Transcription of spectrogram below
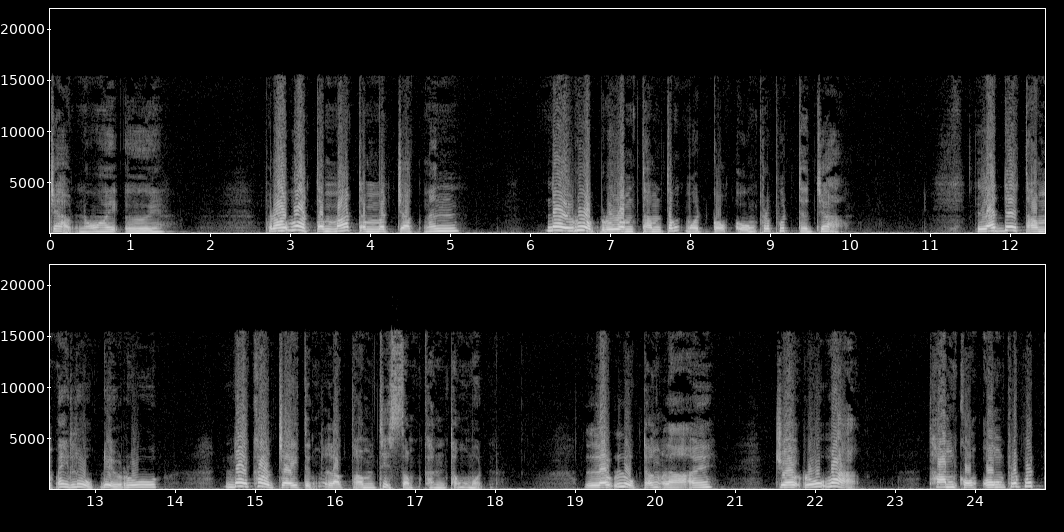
เจ้าน้อยเอ่ยเพราะว่าธรรมะธรรมจักนั้น ได้รวบรวมธรรมทั้งหมดขององค์พระพุทธเจ้า และได้ทำให้ลูกได้รู้ ได้เข้าใจถึงหลักธรรมที่สำคัญทั้งหมด แล้วลูกทั้งหลาย จะรู้ว่า ธรรมขององค์พระพุทธ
